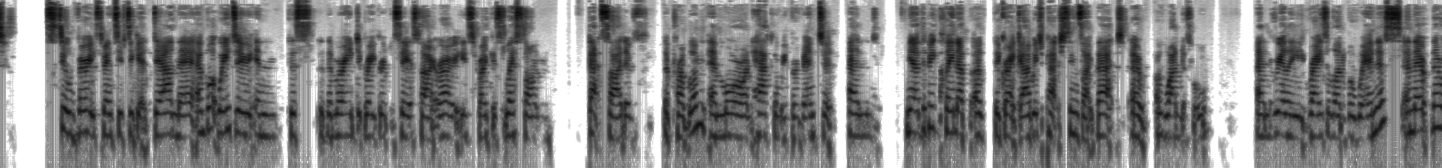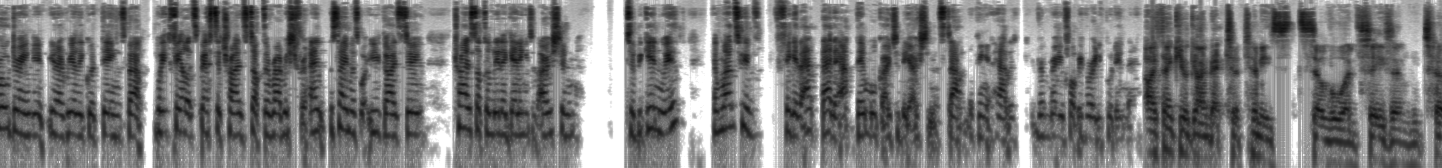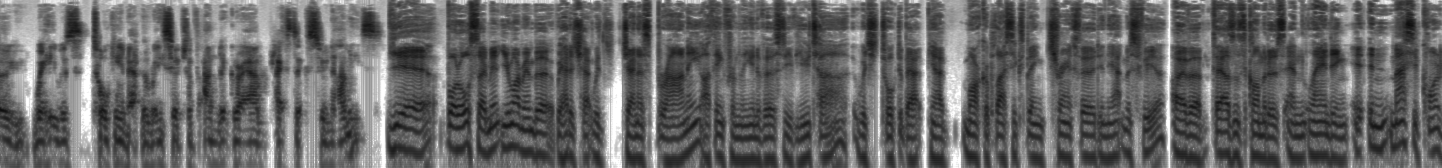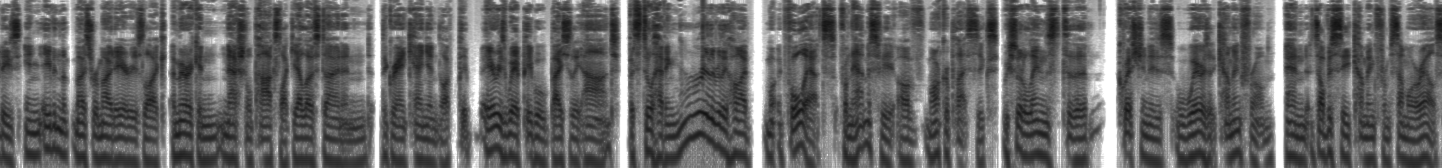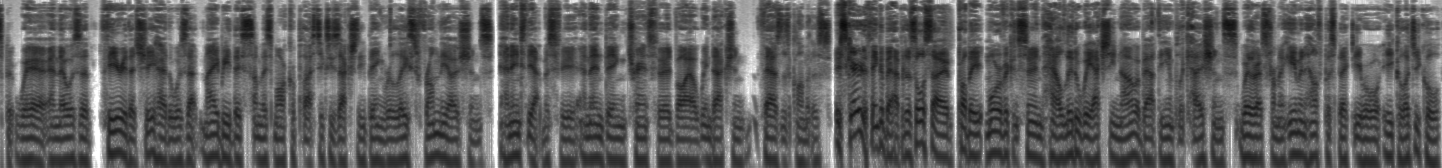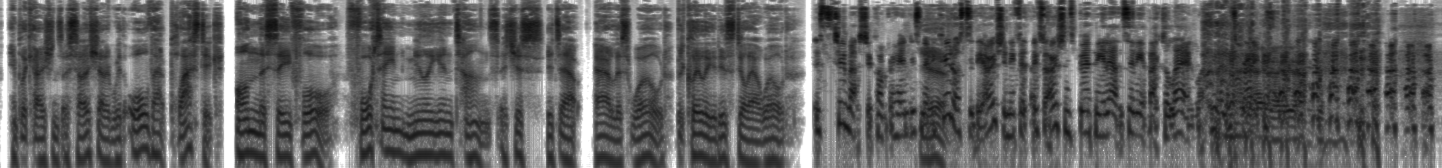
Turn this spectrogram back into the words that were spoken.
still very expensive to get down there. And what we do in this, the marine debris group at CSIRO is focus less on that side of the problem and more on how can we prevent it. And, you know, the big cleanup of the Great Garbage Patch, things like that are, are wonderful and really raise a lot of awareness. And they're, they're all doing, you know, really good things, but we feel it's best to try and stop the rubbish for, and the same as what you guys do, try and stop the litter getting into the ocean to begin with. And once we've figure that, that out, then we'll go to the ocean and start looking at how to remove what we've already put in there. I think you're going back to Timmy's Silverwood season two, where he was talking about the research of underground plastic tsunamis. Yeah, but also you might remember we had a chat with Janice Brahney, I think from the University of Utah, which talked about, you know, microplastics being transferred in the atmosphere over thousands of kilometers and landing in massive quantities in even the most remote areas like American national parks like Yellowstone and the Grand Canyon, like areas where people basically aren't, but still having really, really high fallouts from the atmosphere of microplastics, which sort of lends to the question is, where is it coming from? And it's obviously coming from somewhere else, but where? And there was a theory that she had that was that maybe this, some of this microplastics is actually being released from the oceans and into the atmosphere and then being transferred via wind action thousands of kilometers. It's scary to think about, but it's also probably more of a concern how little we actually know about the implications, whether it's from a human health perspective or ecological implications associated with all that plastic on the sea floor. 14 million tons. It's just, it's out out of this world, but clearly it is still our world. It's too much to comprehend, isn't it? kudos to the ocean. If, it, if the ocean's burping it out and sending it back to land, like, you know, that's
